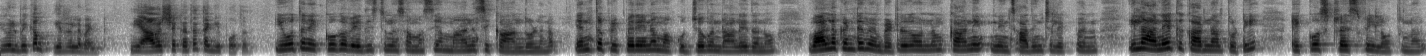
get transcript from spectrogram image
యూ విల్ బికమ్ ఇర్రెలవెంట్ నీ ఆవశ్యకత తగ్గిపోతుంది. యువతను ఎక్కువగా వేధిస్తున్న సమస్య మానసిక ఆందోళన. ఎంత ప్రిపేర్ అయినా మాకు ఉద్యోగం రాలేదనో వాళ్ళకంటే మేము బెటర్గా ఉన్నాం కానీ నేను సాధించలేకపోయాను. ఇలా అనేక కారణాలతోటి ఎక్కువ స్ట్రెస్ ఫీల్ అవుతున్నారు.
